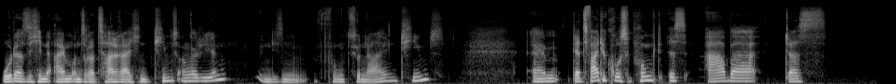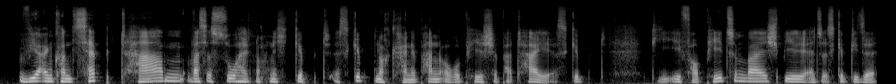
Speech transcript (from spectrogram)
Oder sich in einem unserer zahlreichen Teams engagieren, in diesen funktionalen Teams. Ähm, der zweite große Punkt ist aber, dass wir ein Konzept haben, was es so halt noch nicht gibt. Es gibt noch keine paneuropäische Partei. Es gibt die EVP zum Beispiel, also es gibt diese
